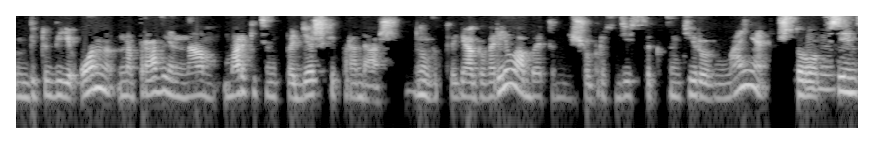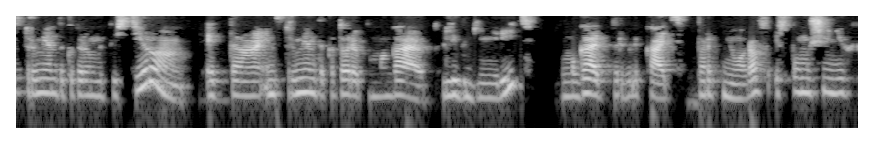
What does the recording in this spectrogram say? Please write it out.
B2B, он направлен на маркетинг поддержки продаж. Ну вот я говорила об этом еще, просто здесь акцентирую внимание, что mm-hmm. все инструменты, которые мы тестируем, это инструменты, которые помогают лид генерить, помогают привлекать партнеров и с помощью них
